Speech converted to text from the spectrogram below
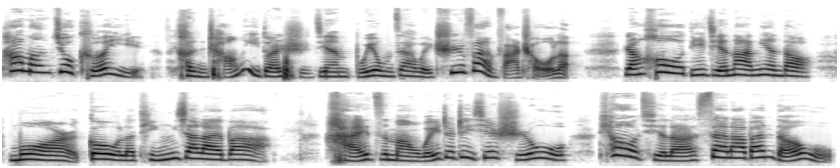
他们就可以。很长一段时间不用再为吃饭发愁了。然后迪杰娜念道：“莫尔，够了，停下来吧！孩子们围着这些食物跳起了塞拉班德舞，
